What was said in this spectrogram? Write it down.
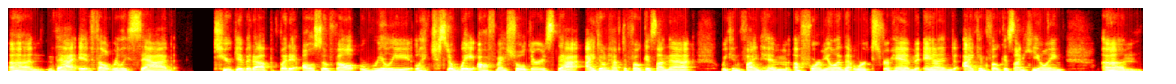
um, that it felt really sad to give it up, but it also felt really like just a weight off my shoulders that I don't have to focus on that. We can find him a formula that works for him and I can focus on healing. Um,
